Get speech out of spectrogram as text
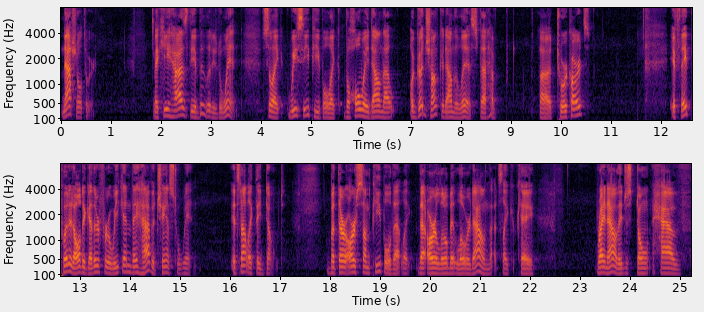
national tour. Like he has the ability to win. So like we see people like the whole way down that a good chunk down the list that have uh, tour cards. If they put it all together for a weekend, they have a chance to win. It's not like they don't. But there are some people that like that are a little bit lower down that's like okay, right now they just don't have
